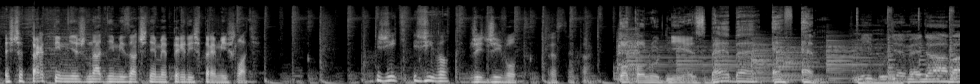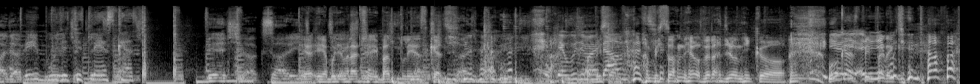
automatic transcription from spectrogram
ešte predtým, než nad nimi začneme príliš premýšľať. Žiť život. Žiť život, presne tak. Popoludnie z BBFM. My budeme dávať a vy budete tlieskať. Ja, ja budem radšej iba tlieskať. ja budem aj dávať. Som, aby som neodradil nikoho. Ja, ja, ja nebudem dávať.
